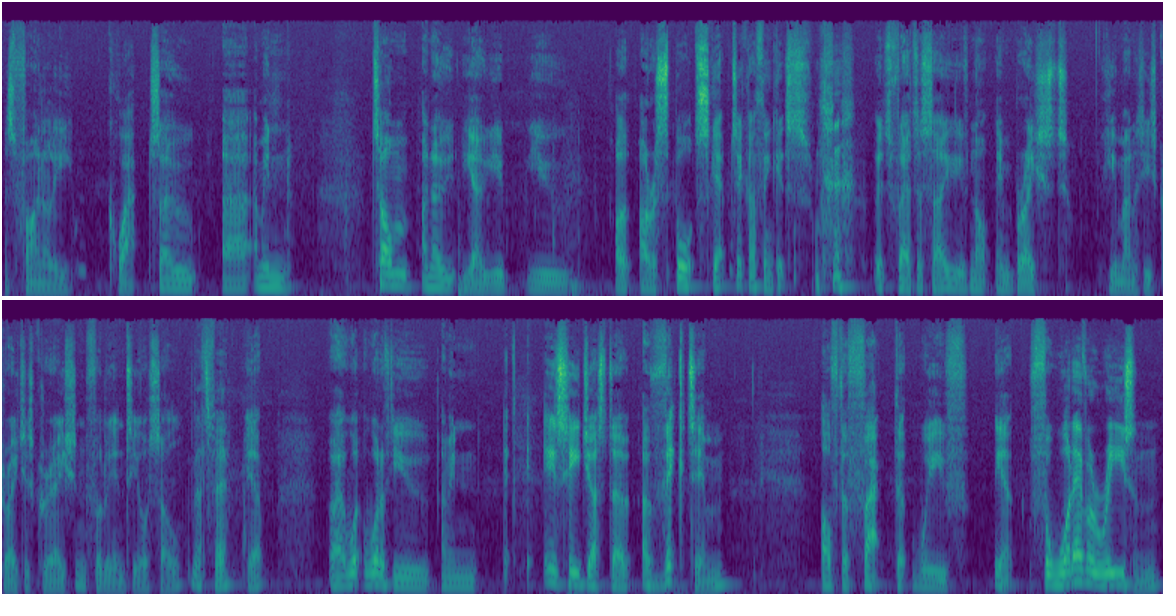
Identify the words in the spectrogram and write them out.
has finally quat. So, uh, I mean, Tom, I know you know you you are, are a sports skeptic. I think it's it's fair to say you've not embraced humanity's greatest creation fully into your soul. That's fair. Yep. Uh, what what have you? I mean, is he just a, a victim of the fact that we've you know, for whatever reason,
